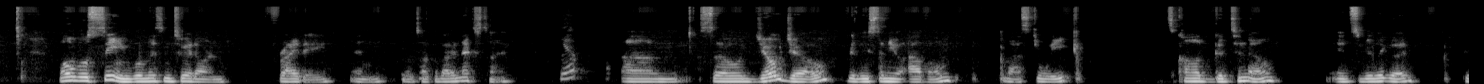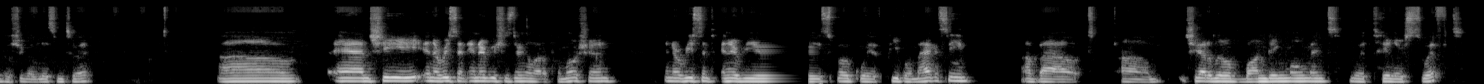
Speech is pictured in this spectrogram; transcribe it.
Well, we'll see. We'll listen to it on Friday and we'll talk about it next time. Yep. Um, so JoJo released a new album last week. It's called Good to Know. It's really good. People should go listen to it. Um, and she, in a recent interview, she's doing a lot of promotion. In a recent interview, we spoke with People Magazine about. Um, she had a little bonding moment with Taylor Swift.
